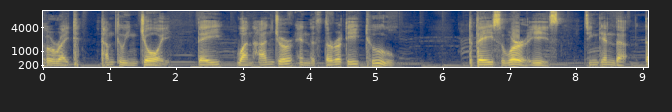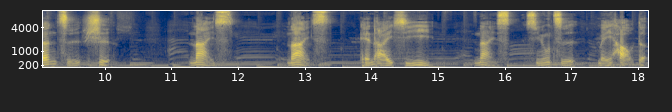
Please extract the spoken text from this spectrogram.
Alright, time to enjoy day 132. Today's word is 今天的单词是 nice, nice, n-i-c-e, nice 形容词，美好的。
